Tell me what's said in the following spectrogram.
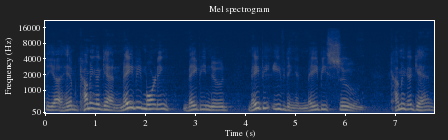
The uh, hymn, Coming Again, maybe morning, maybe noon, maybe evening and maybe soon. Coming again,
